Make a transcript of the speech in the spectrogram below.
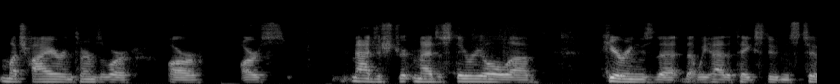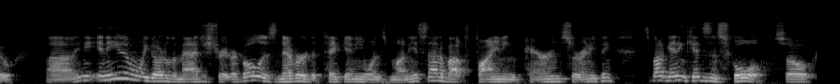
much higher in terms of our, our, our magistri- magisterial uh, hearings that, that we had to take students to. Uh, and, and, even when we go to the magistrate, our goal is never to take anyone's money. It's not about fining parents or anything. It's about getting kids in school. So,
